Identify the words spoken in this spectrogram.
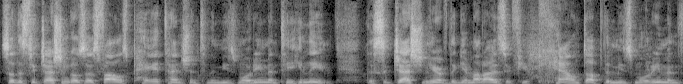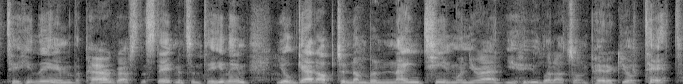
So the suggestion goes as follows pay attention to the Mizmorim and Tehillim. The suggestion here of the Gemara is if you count up the Mizmorim and Tehillim, the paragraphs, the statements in Tehillim, you'll get up to number 19 when you're at Yehil Perik Yotet.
